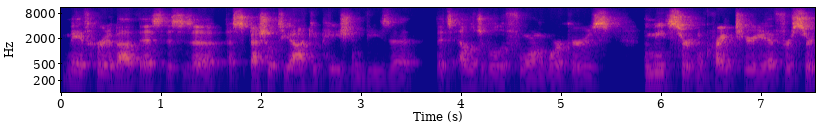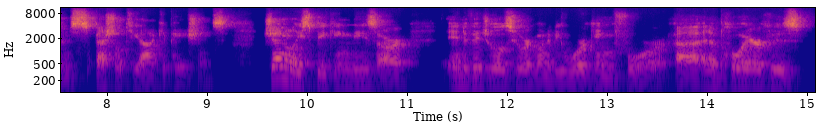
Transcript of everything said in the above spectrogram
You may have heard about this. This is a, a specialty occupation visa that's eligible to foreign workers who meet certain criteria for certain specialty occupations. Generally speaking, these are individuals who are going to be working for uh, an employer whose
